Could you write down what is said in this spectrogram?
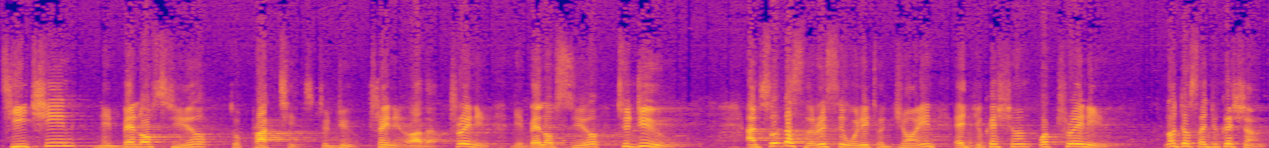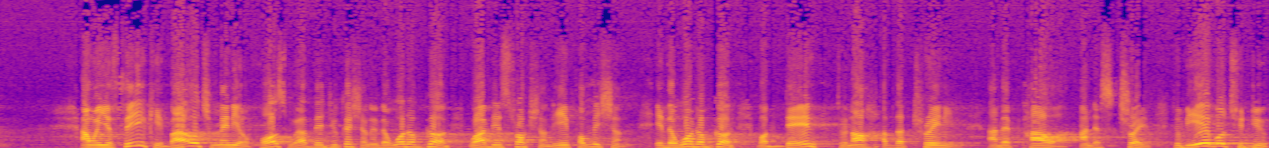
Teaching develops you to practice, to do. Training, rather. Training develops you to do. And so that's the reason we need to join education with training. Not just education. And when you think about many of us, we have the education in the Word of God. We have the instruction, the information in the Word of God. But then to now have the training and the power and the strength to be able to do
